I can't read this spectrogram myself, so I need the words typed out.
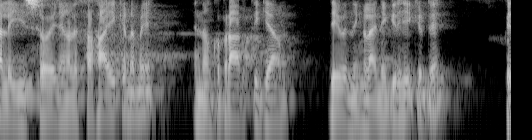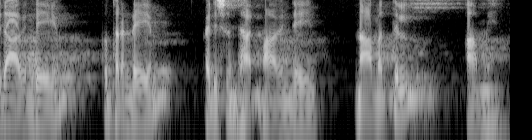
അല്ല ഈശോയെ ഞങ്ങളെ സഹായിക്കണമേ. എന്ന് നമുക്ക് പ്രാർത്ഥിക്കാം. ദൈവം നിങ്ങൾ അനുഗ്രഹിക്കട്ടെ. പിതാവിന്റെയും പുത്രന്റെയും പരിശുദ്ധാത്മാവിന്റെയും നാമത്തിൽ ആമേൻ.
